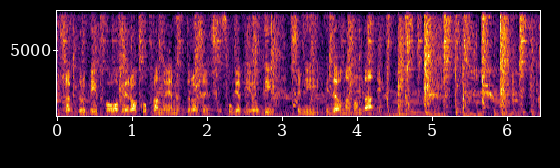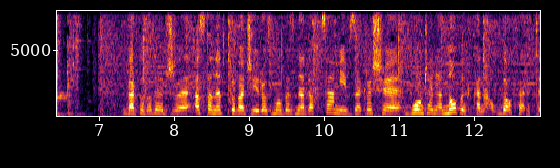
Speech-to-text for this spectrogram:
że w drugiej połowie roku planujemy wdrożyć usługę VOD, czyli wideo na żądanie. Warto dodać, że Astanet prowadzi rozmowy z nadawcami w zakresie włączenia nowych kanałów do oferty.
